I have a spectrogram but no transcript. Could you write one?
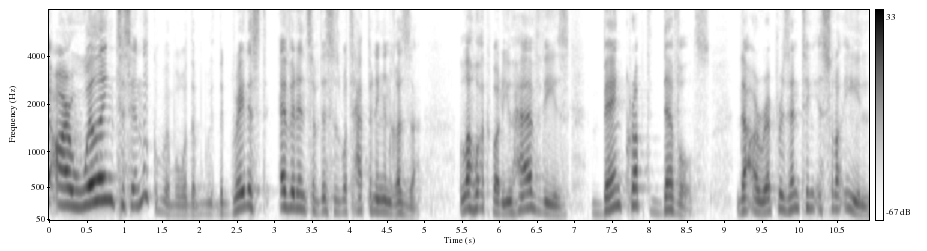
are willing to say, look, the, the greatest evidence of this is what's happening in Gaza. Allahu Akbar, you have these bankrupt devils that are representing Israel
